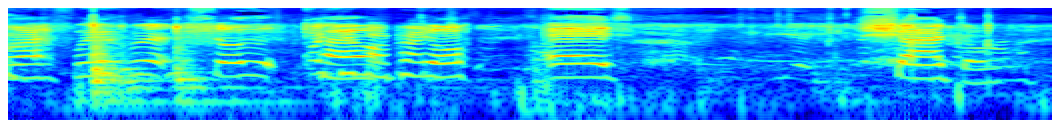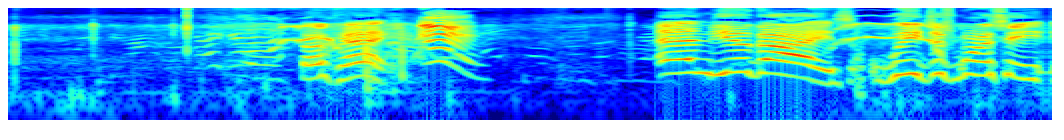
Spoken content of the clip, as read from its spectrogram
My favorite Sonic character is Shadow. Okay. And you guys, we just want to see.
